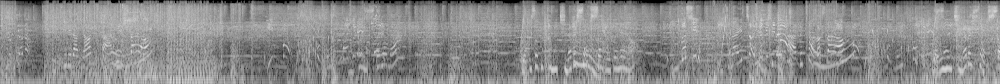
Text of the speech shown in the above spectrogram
두렵지 않아. 있어요. 이뻐. 여기서부터는 지나갈 수 없어 결과네요 이것이 이sna의 전력입니다. 가득 잡았어요. 너희는 지나갈 수 없어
